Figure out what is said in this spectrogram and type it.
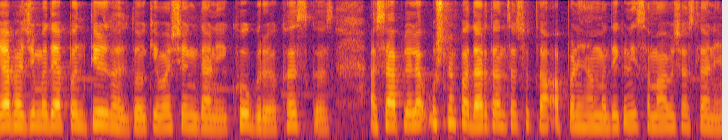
या भाजीमध्ये आपण तीळ घालतो किंवा शेंगदाणे खोबरं खसखस असा आपल्याला उष्ण पदार्थांचा सुद्धा आपण ह्यामध्ये काही समावेश असल्याने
